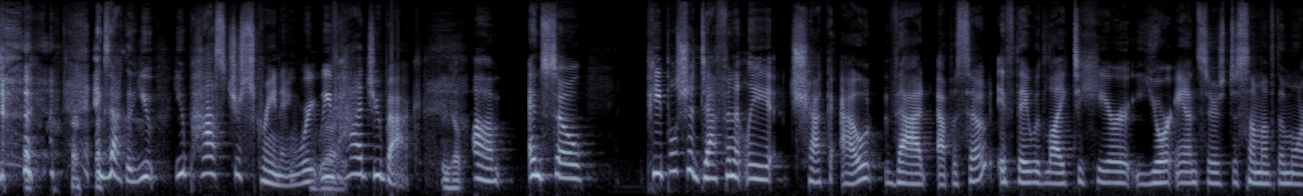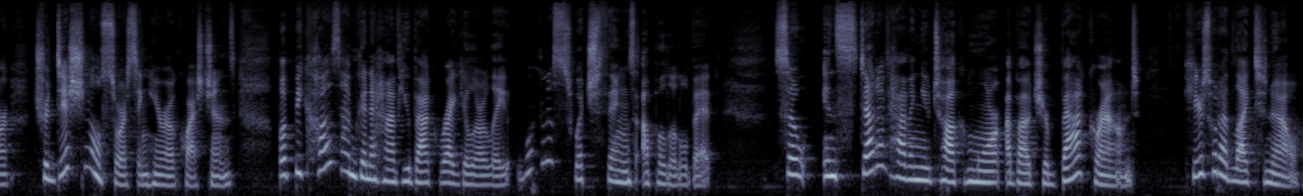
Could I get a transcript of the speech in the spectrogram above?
exactly. You you passed your screening. We, have had you back. Yep. Um, and so people should definitely check out that episode if they would like to hear your answers to some of the more traditional sourcing hero questions. But because I'm going to have you back regularly, we're going to switch things up a little bit. So instead of having you talk more about your background, here's what I'd like to know.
